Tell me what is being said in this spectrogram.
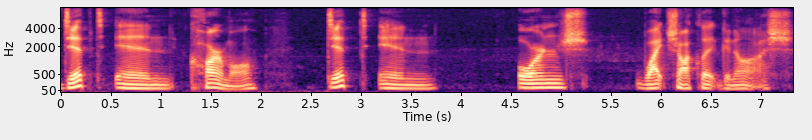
dipped in caramel, dipped in orange white chocolate ganache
